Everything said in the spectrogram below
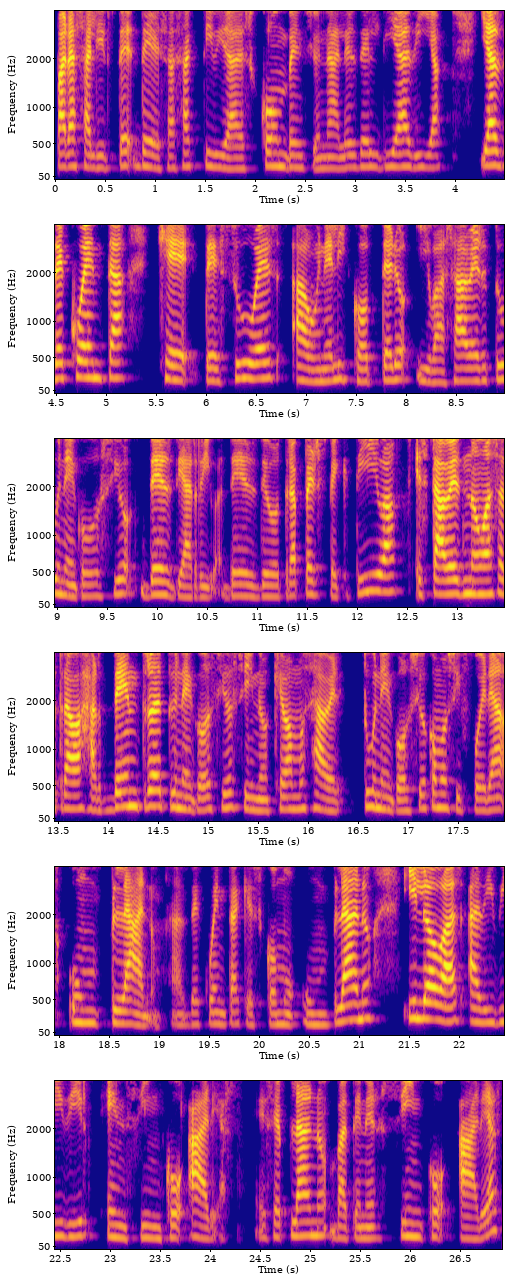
para salirte de esas actividades convencionales del día a día y haz de cuenta que te subes a un helicóptero y vas a ver tu negocio desde arriba, desde otra perspectiva. Esta vez no vas a trabajar dentro de tu negocio, sino que vamos a ver tu negocio como si fuera un plano. Haz de cuenta que es como un plano y lo vas a dividir en cinco áreas. Ese plano va a tener cinco áreas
